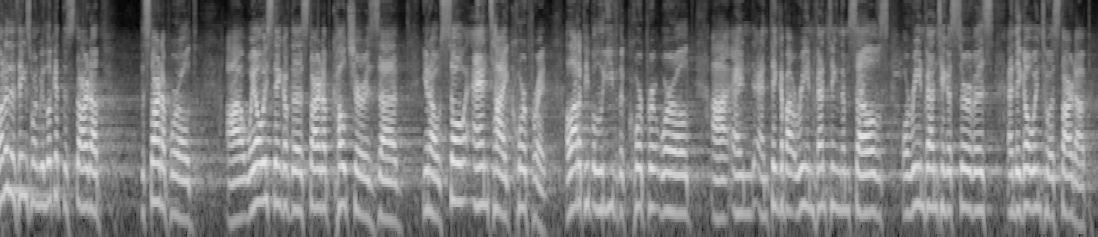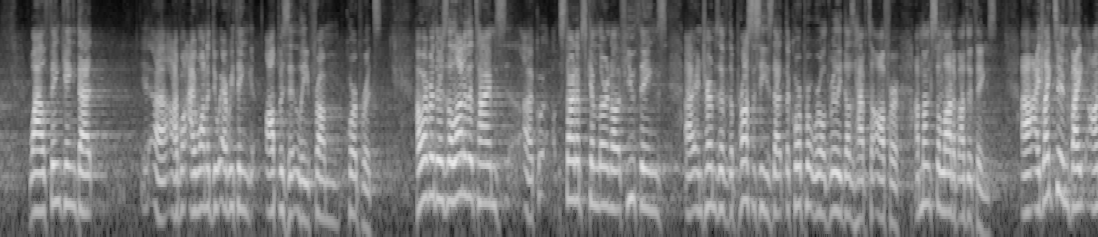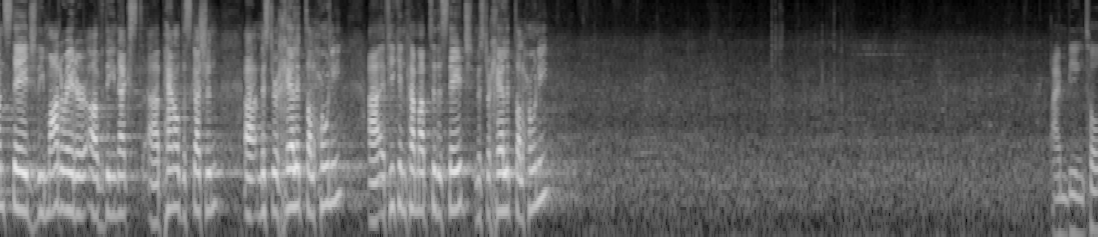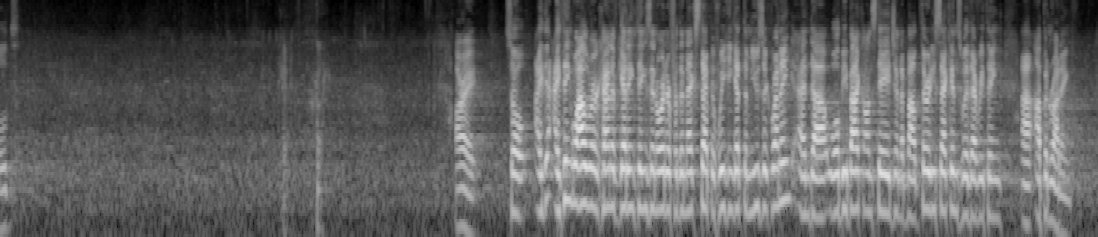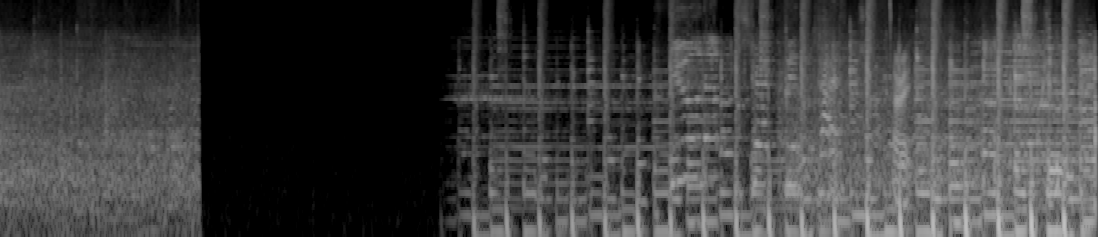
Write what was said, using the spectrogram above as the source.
one of the things when we look at the startup, the startup world, uh, we always think of the startup culture as, uh, you know, so anti-corporate. A lot of people leave the corporate world uh, and, and think about reinventing themselves or reinventing a service, and they go into a startup while thinking that uh, I, I want to do everything oppositely from corporates. However, there's a lot of the times uh, startups can learn a few things uh, in terms of the processes that the corporate world really does have to offer, amongst a lot of other things. Uh, I'd like to invite on stage the moderator of the next uh, panel discussion, uh, Mr. Khalid Talhouni. Uh, if he can come up to the stage, Mr. Khalid Talhouni. I'm being told All right. So I, th I, think while we're kind of getting things in order for the next step, if we can get the music running, and uh, we'll be back on stage in about 30 seconds with everything uh, up and running. All right.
